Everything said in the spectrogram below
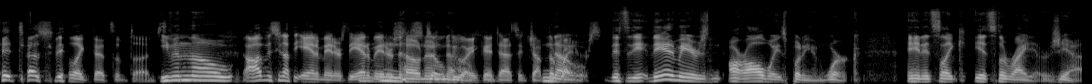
it does feel like that sometimes. Even though Obviously, not the animators. The animators No, no, still do a fantastic job. The no, writers. It's the the animators are always putting in work. And it's like it's the writers, yeah,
